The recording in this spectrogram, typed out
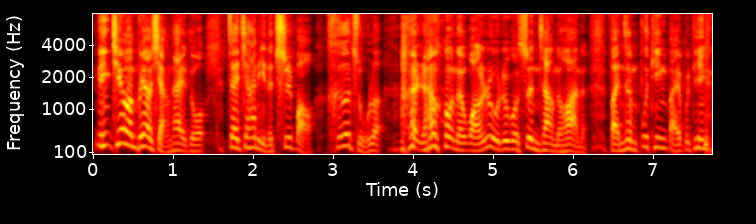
您千万不要想太多，在家里的吃饱喝足了，然后呢，网路如果顺畅的话呢，反正不听白不听，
